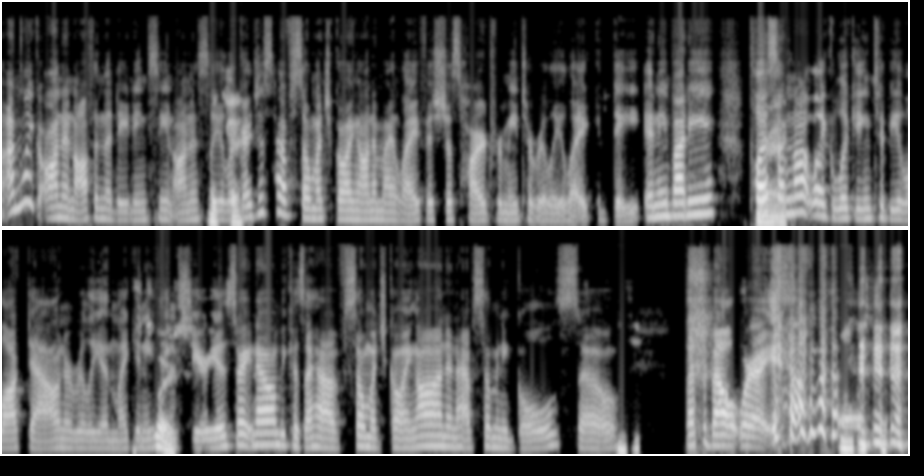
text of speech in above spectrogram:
I'm like on and off in the dating scene, honestly. Like I just have so much going on in my life. It's just hard for me to really like date anybody. Plus, Right. I'm not like looking to be locked down or really in like Of anything course. serious right now because I have so much going on and I have so many goals. So Mhm. that's about where I am.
